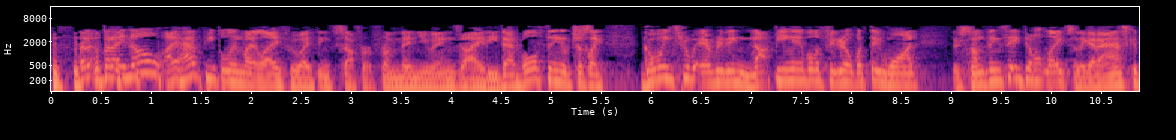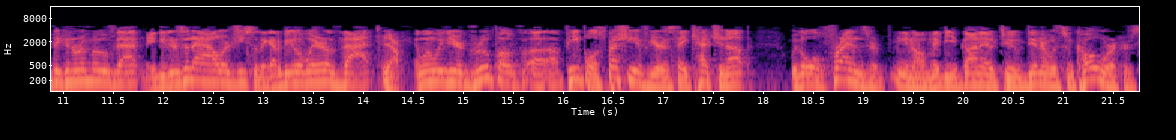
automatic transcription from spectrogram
but, but I know I have people in my life who I think suffer from menu anxiety. That whole thing of just like going through everything, not being able to figure out what they want. There's some things they don't like, so they got to ask if they can remove that. Maybe there's an allergy, so they got to be aware of that. Yeah. And when with your group of uh, people, especially if you're say catching up with old friends, or you know maybe you've gone out to dinner with some coworkers,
